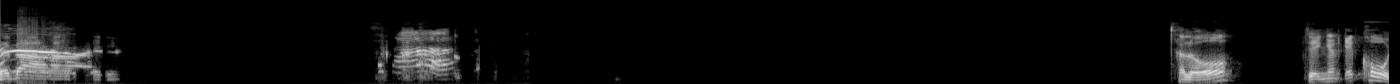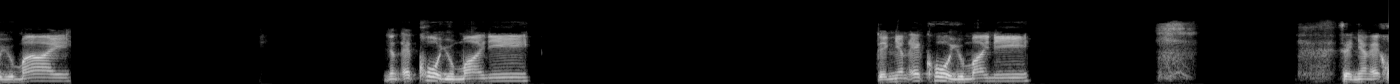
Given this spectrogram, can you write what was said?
บ๊ายบาย ค่ะ ฮัลโหล เสียงยังเอ็กโคอยู่ไหม ยังเอ็กโคอยู่ไหมนี่เสียงยังเอ็กโคอยู่ไหมนี่ เสียงยังเอ็กโค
